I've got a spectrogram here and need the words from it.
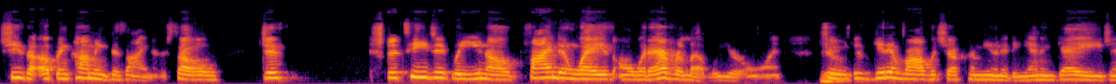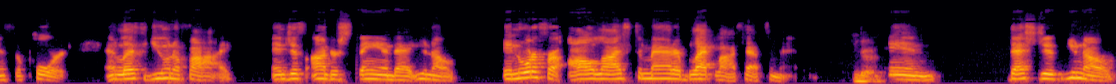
she's an up and coming designer. So just strategically, you know, finding ways on whatever level you're on to yeah. just get involved with your community and engage and support and let's unify and just understand that, you know, in order for all lives to matter, Black lives have to matter. Yeah. And that's just, you know,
